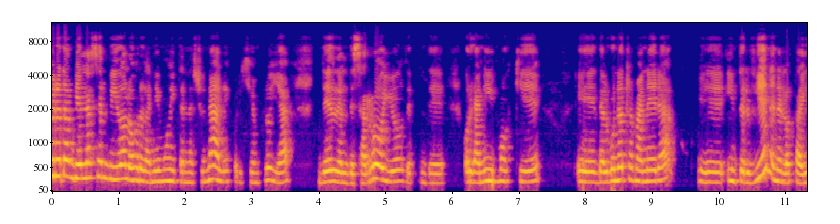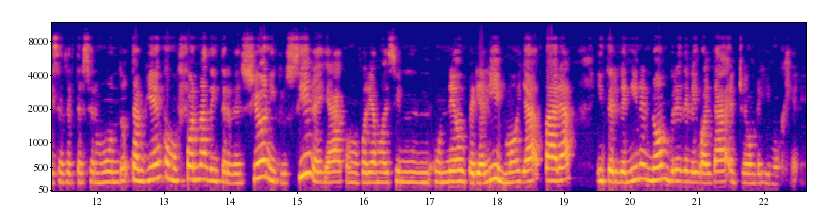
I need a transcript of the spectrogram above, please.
pero también le ha servido a los organismos internacionales, por ejemplo, ya desde el desarrollo de organismos que eh, de alguna otra manera eh, intervienen en los países del tercer mundo, también como formas de intervención, inclusive ya como podríamos decir un, neoimperialismo, ya para intervenir en nombre de la igualdad entre hombres y mujeres.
